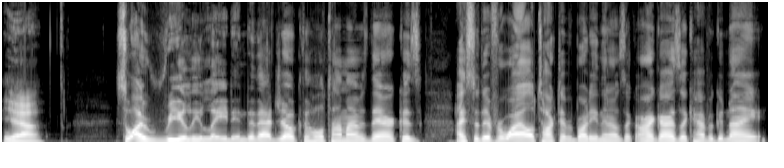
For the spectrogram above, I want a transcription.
Yeah. So I really laid into that joke the whole time I was there because I stood there for a while, talked to everybody, and then I was like, all right, guys, like, have a good night.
